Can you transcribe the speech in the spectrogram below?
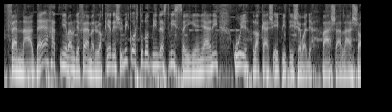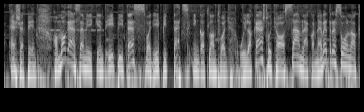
fennáll. De hát nyilván ugye felmerül a kérdés, hogy mikor tudod mindezt visszaigényelni új lakás építése vagy vásárlása esetén. Ha magánszemélyként építesz, vagy építetsz ingatlant vagy új lakást, hogyha a számlák a nevedre szólnak,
